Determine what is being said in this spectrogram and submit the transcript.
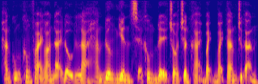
hắn cũng không phải oan đại đầu là hắn đương nhiên sẽ không để cho trần khải bạch bạch ăn trực ăn.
